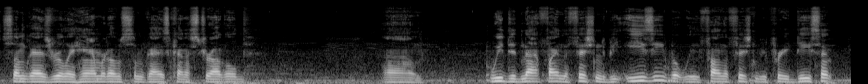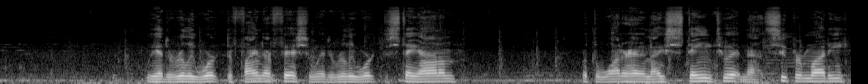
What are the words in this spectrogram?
Some guys really hammered them, some guys kind of struggled. Um, we did not find the fishing to be easy, but we found the fishing to be pretty decent. We had to really work to find our fish and we had to really work to stay on them. But the water had a nice stain to it, not super muddy,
